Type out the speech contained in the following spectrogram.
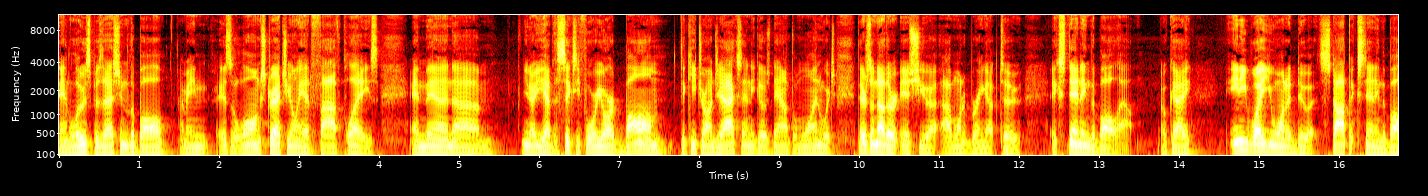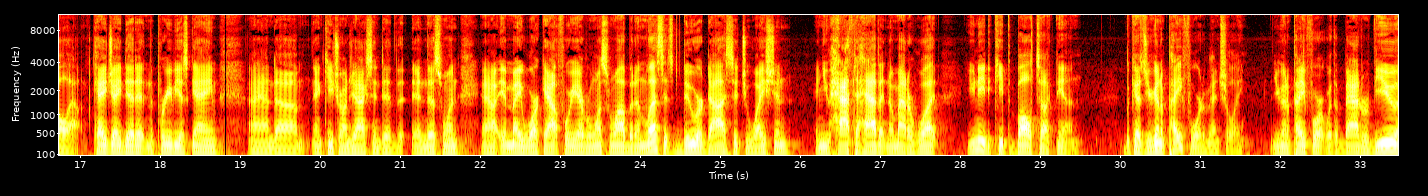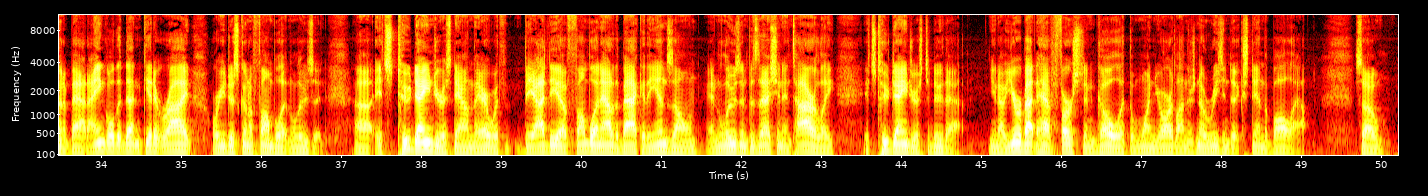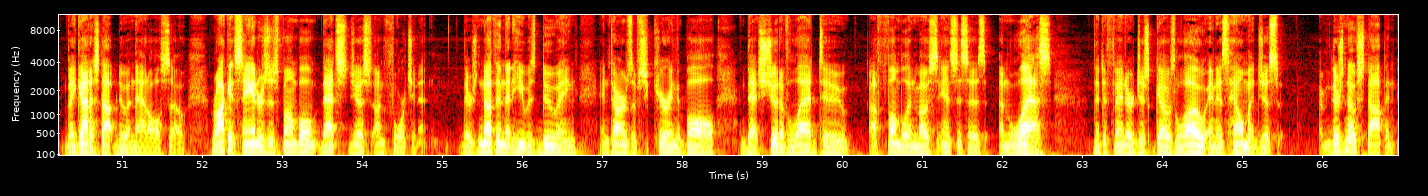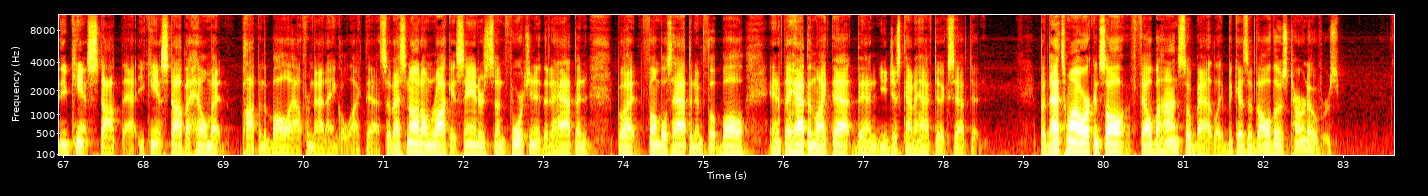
and lose possession of the ball. I mean, it's a long stretch. You only had five plays. And then, um, you know, you have the 64 yard bomb to Ketron Jackson. He goes down at the one, which there's another issue I, I want to bring up too extending the ball out. Okay. Any way you want to do it, stop extending the ball out. KJ did it in the previous game, and um, and Ketron Jackson did in this one. Now, it may work out for you every once in a while, but unless it's do or die situation and you have to have it no matter what, you need to keep the ball tucked in because you're going to pay for it eventually. You're going to pay for it with a bad review and a bad angle that doesn't get it right, or you're just going to fumble it and lose it. Uh, it's too dangerous down there with the idea of fumbling out of the back of the end zone and losing possession entirely. It's too dangerous to do that. You know, you're about to have first and goal at the one yard line. There's no reason to extend the ball out. So they got to stop doing that also. Rocket Sanders' fumble, that's just unfortunate. There's nothing that he was doing in terms of securing the ball that should have led to a fumble in most instances, unless the defender just goes low and his helmet just. I mean, there's no stopping. You can't stop that. You can't stop a helmet popping the ball out from that angle like that. So that's not on Rocket Sanders. It's unfortunate that it happened, but fumbles happen in football. And if they happen like that, then you just kind of have to accept it. But that's why Arkansas fell behind so badly because of all those turnovers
